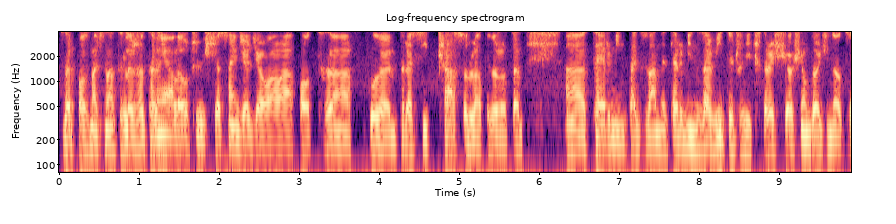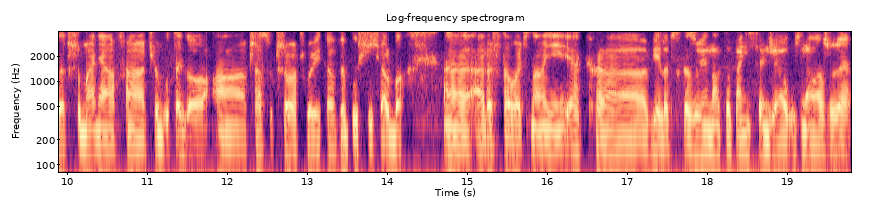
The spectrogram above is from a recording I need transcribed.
zapoznać na tyle rzetelnie, ale oczywiście sędzia działała pod e, wpływem presji czasu, dlatego że ten e, termin, tak zwany termin zawity, czyli 48 godzin od zatrzymania, w e, ciągu tego e, czasu trzeba człowieka wypuścić albo e, aresztować. No i jak e, wiele wskazuje na to, pani sędzia uznała, że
